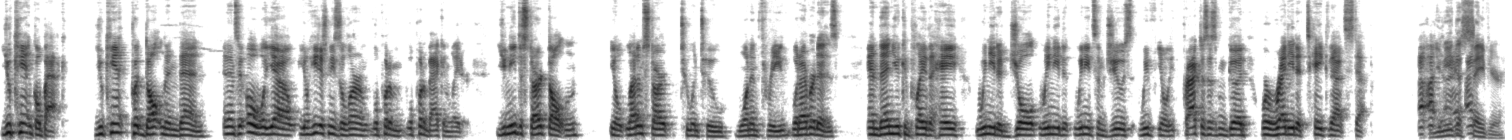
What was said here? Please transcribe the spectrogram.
you can't go back. You can't put Dalton in then and then say, "Oh, well, yeah, you know, he just needs to learn. We'll put him. We'll put him back in later." You need to start Dalton. You know, let him start two and two, one and three, whatever it is, and then you can play the hey we need a jolt we need we need some juice. We've you know practice has been good. We're ready to take that step. I, you need I, a savior.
